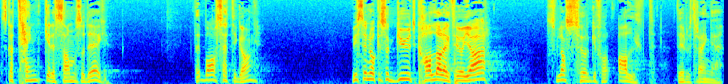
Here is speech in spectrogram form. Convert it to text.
skal tenke det samme som deg. Det er bare å sette i gang. Hvis det er noe som Gud kaller deg til å gjøre, så vil han sørge for alt det du trenger.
